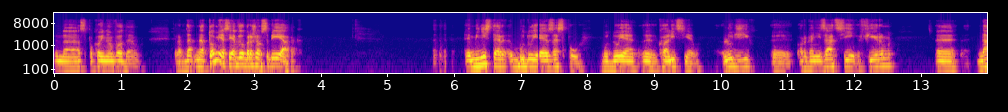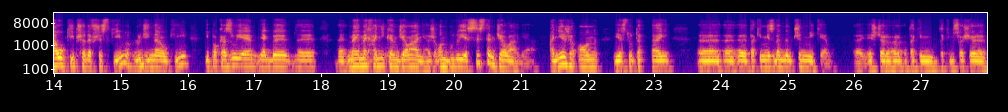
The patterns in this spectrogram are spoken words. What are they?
na spokojną wodę. Prawda? Natomiast ja wyobrażam sobie jak. Minister buduje zespół, buduje koalicję ludzi, organizacji, firm, nauki przede wszystkim, ludzi nauki i pokazuje jakby me mechanikę działania, że on buduje system działania, a nie, że on jest tutaj takim niezbędnym czynnikiem, jeszcze takim, takim sosie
